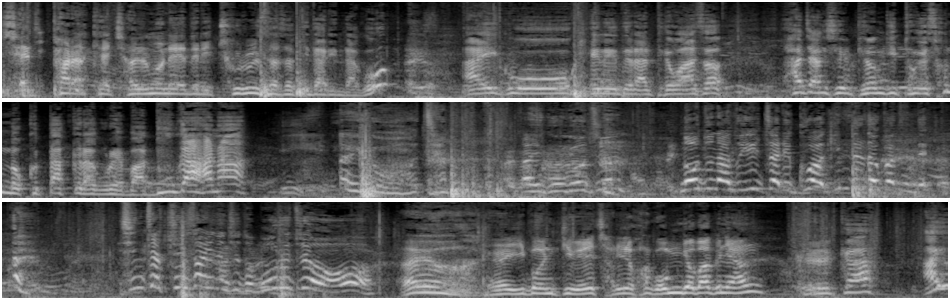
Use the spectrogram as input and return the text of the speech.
새파랗게 젊은 애들이 줄을 서서 기다린다고? 아이고 걔네들한테 와서 화장실 변기통에 손 넣고 닦으라고 해봐 누가 하나? 아이고 참. 아이고 요즘 너도 나도 일자리 구하기 힘들다고 하던데 진짜 줄 서 있는지도 모르죠. 아휴, 이번 기회에 자리를 확 옮겨봐 그냥. 그럴까? 아유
